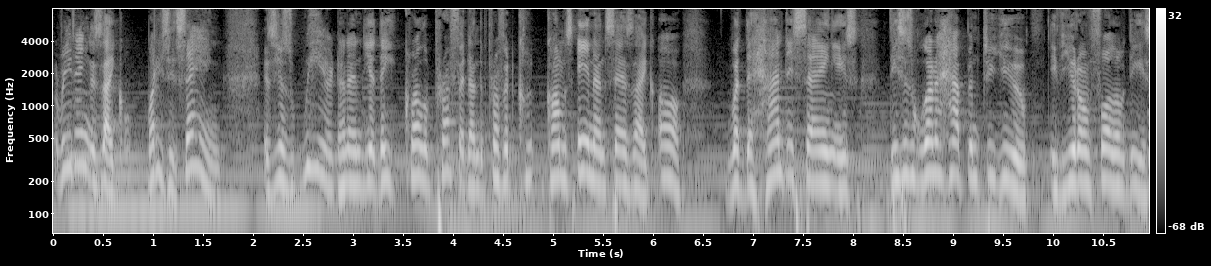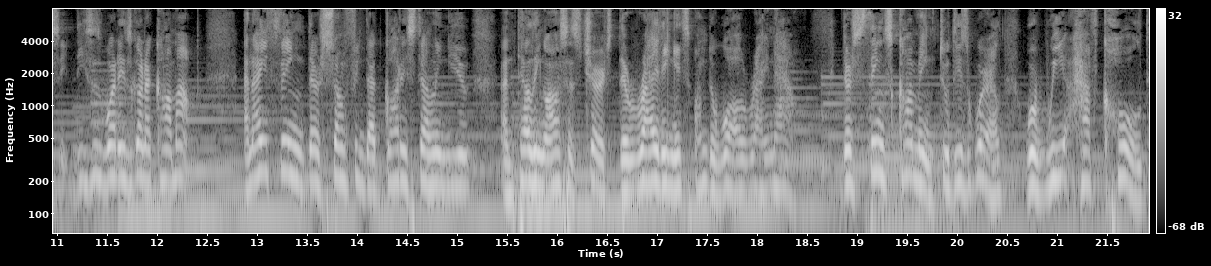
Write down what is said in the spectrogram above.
reading? is like, What is he saying? It's just weird. And then they call a prophet, and the prophet comes in and says, like, Oh, what the hand is saying is this is going to happen to you if you don't follow this this is what is going to come up and i think there's something that god is telling you and telling us as church the writing is on the wall right now there's things coming to this world where we have called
